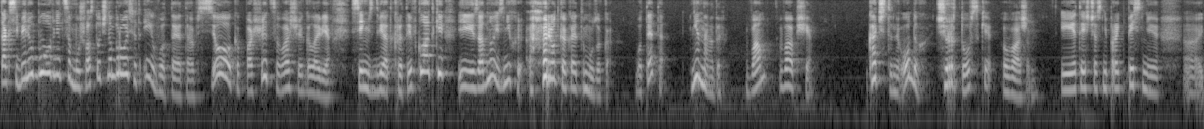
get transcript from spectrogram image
так себе любовница, муж вас точно бросит. И вот это все копошится в вашей голове. 72 открытые вкладки, и из одной из них орет какая-то музыка. Вот это не надо. Вам вообще. Качественный отдых чертовски важен. И это я сейчас не про песни э,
